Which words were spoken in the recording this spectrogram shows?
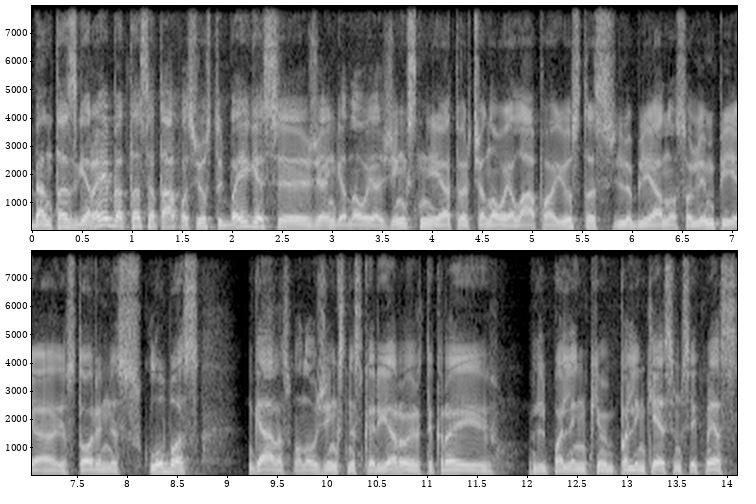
Bent tas gerai, bet tas etapas Justui baigėsi, žengia naują žingsnį, atverčia naują lapą Justas, Liublianos Olimpija, istorinis klubas, geras, manau, žingsnis karjeroje ir tikrai palinkim, palinkėsim sėkmės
